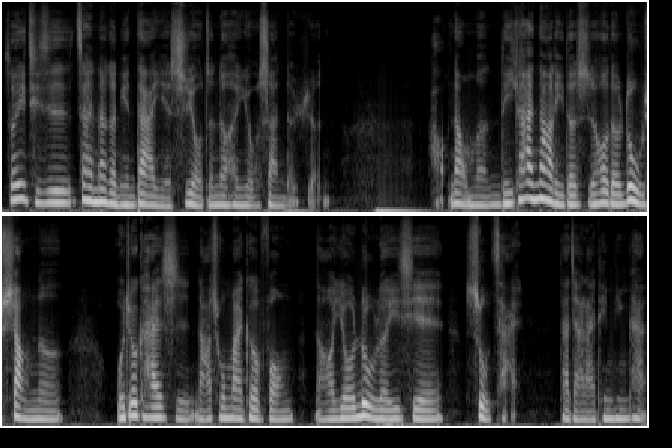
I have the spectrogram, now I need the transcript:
所以，其实，在那个年代，也是有真的很友善的人。好，那我们离开那里的时候的路上呢，我就开始拿出麦克风，然后又录了一些素材，大家来听听看。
